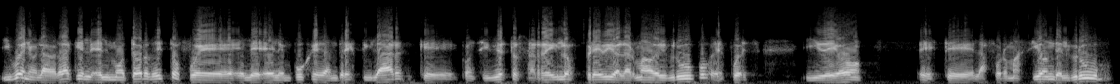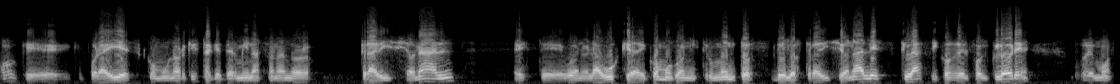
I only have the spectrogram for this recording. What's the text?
y bueno, la verdad que el, motor de esto fue el, el empuje de Andrés Pilar, que concibió estos arreglos previo al armado del grupo, después ideó este, la formación del grupo, que por ahí es como una orquesta que termina sonando tradicional, este, bueno, la búsqueda de cómo con instrumentos de los tradicionales clásicos del folclore podemos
